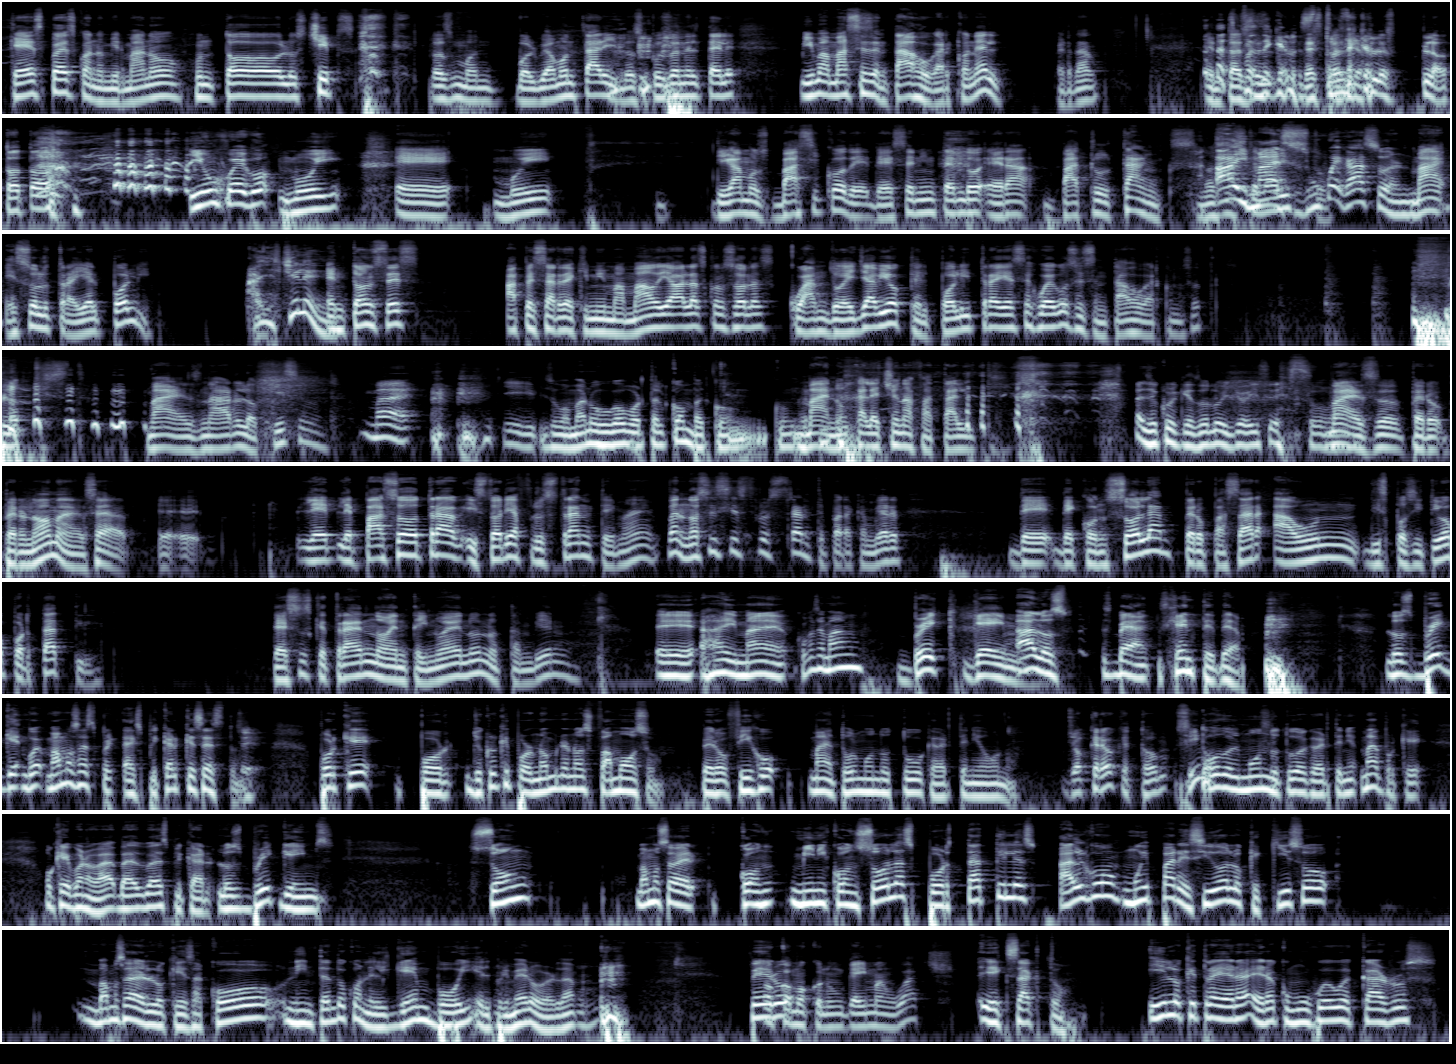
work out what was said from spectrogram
que después cuando mi hermano juntó los chips, los volvió a montar y los puso en el tele, mi mamá se sentaba a jugar con él, ¿verdad? Entonces, de que lo después de que lo explotó todo. y un juego muy, eh, muy, digamos, básico de, de ese Nintendo era Battle Tanks. No sé si Ay, mae, ese es un juegazo. Ma, eso lo traía el poli. Ay, el chile. Entonces, a pesar de que mi mamá odiaba las consolas, cuando ella vio que el poli traía ese juego, se sentaba a jugar con nosotros. Plot twist. Ma, es nada loquísimo. Mae. Y su mamá no jugó Mortal Kombat con. con... Ma, nunca le he hecho una fatality. Mae, Yo creo que solo yo hice eso. Ma, eso, pero, pero no, ma, o sea, eh, le, le paso otra historia frustrante, ma. Bueno, no sé si es frustrante para cambiar de, de consola, pero pasar a un dispositivo portátil. De esos que traen 99 en uno también. Eh, ay, mae, ¿cómo se llaman? Brick Game. Ah, los. Vean, gente, vean. Los Brick Game. bueno, Vamos a explicar qué es esto. Sí. Porque por, yo creo que por nombre no es famoso. Pero fijo, mae, todo el mundo tuvo que haber tenido uno. Yo creo que todo. Sí. Todo el mundo tuvo que haber tenido. Mae, porque. Ok, bueno, voy a explicar. Los Brick Games son. Vamos a ver. Con mini consolas portátiles. Algo muy parecido a lo que quiso. Vamos a ver, lo que sacó Nintendo con el Game Boy, el primero, ¿verdad? Pero. o como con un Game Watch. Exacto. Y lo que traía era, era como un juego de carros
